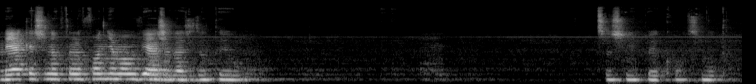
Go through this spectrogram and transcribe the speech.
Ale jak ja się na telefonie mam wieżę dać do tyłu. Coś mi pykło, smutek.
